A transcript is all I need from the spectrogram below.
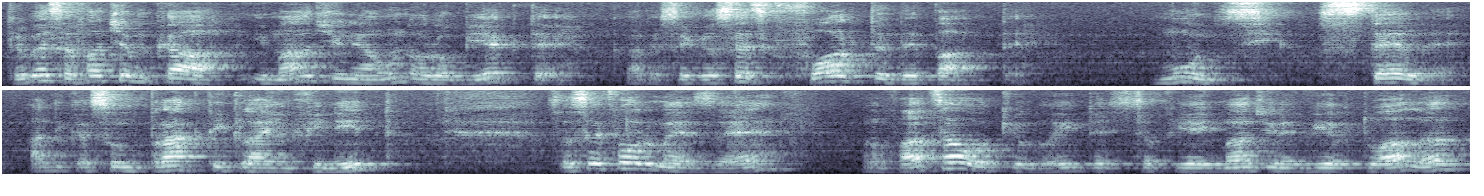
Trebuie să facem ca imaginea unor obiecte care se găsesc foarte departe, munți, stele, adică sunt practic la infinit, să se formeze în fața ochiului, deci să fie imagine virtuală,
